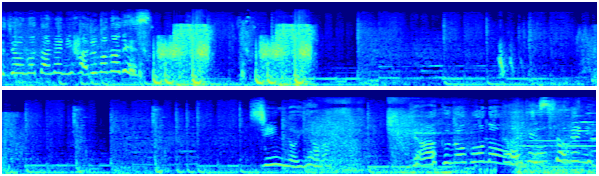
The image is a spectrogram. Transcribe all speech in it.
正義と友情のために貼るものです。真の矢は邪悪の炎を消すために。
